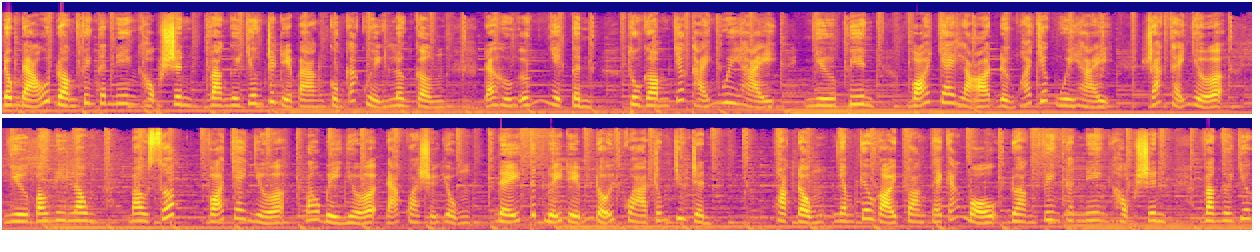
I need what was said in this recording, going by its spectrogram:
Đông đảo đoàn viên thanh niên, học sinh và người dân trên địa bàn cùng các huyện lân cận đã hưởng ứng nhiệt tình thu gom chất thải nguy hại như pin, vỏ chai lọ đựng hóa chất nguy hại, rác thải nhựa như bao ni lông, bao xốp, vỏ chai nhựa, bao bì nhựa đã qua sử dụng để tích lũy điểm đổi quà trong chương trình. Hoạt động nhằm kêu gọi toàn thể cán bộ, đoàn viên thanh niên, học sinh và người dân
